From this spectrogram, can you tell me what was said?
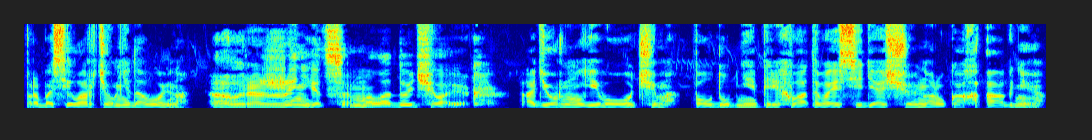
Пробасил Артем недовольно. «А вы роженец, молодой человек», — одернул его отчим, поудобнее перехватывая сидящую на руках Агнию.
